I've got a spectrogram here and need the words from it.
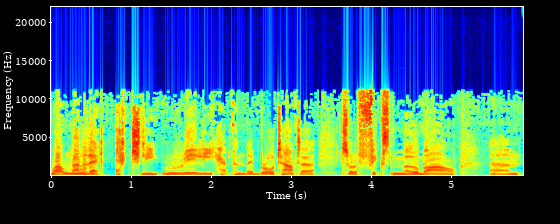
Well, none of that actually really happened. They brought out a sort of fixed mobile um,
